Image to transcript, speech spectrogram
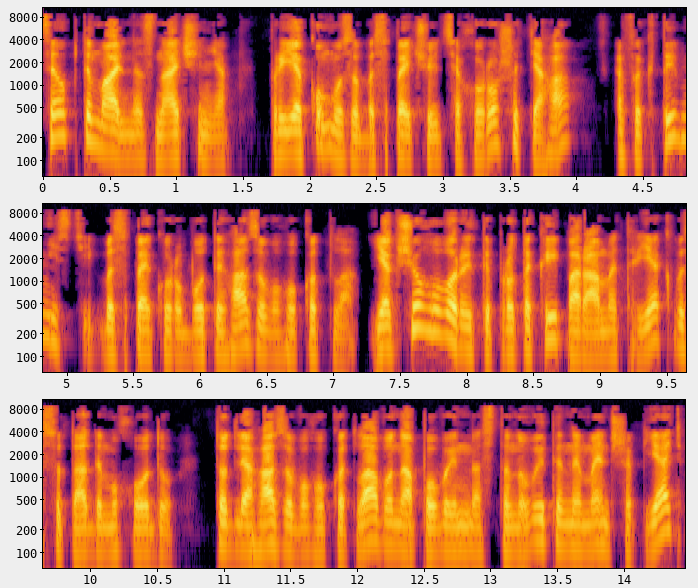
Це оптимальне значення, при якому забезпечується хороша тяга, ефективність і безпеку роботи газового котла. Якщо говорити про такий параметр, як висота димоходу, то для газового котла вона повинна становити не менше 5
